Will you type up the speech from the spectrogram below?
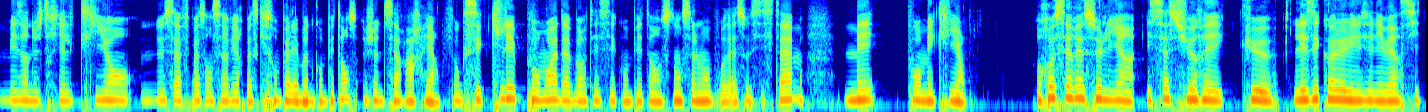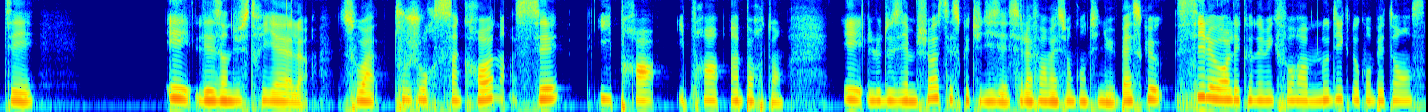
mes industriels clients ne savent pas s'en servir parce qu'ils ne sont pas les bonnes compétences, je ne sers à rien. Donc c'est clé pour moi d'aborder ces compétences, non seulement pour Dassault Systèmes, mais pour mes clients resserrer ce lien et s'assurer que les écoles et les universités et les industriels soient toujours synchrones, c'est hyper, hyper important. Et le deuxième chose, c'est ce que tu disais, c'est la formation continue. Parce que si le World Economic Forum nous dit que nos compétences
